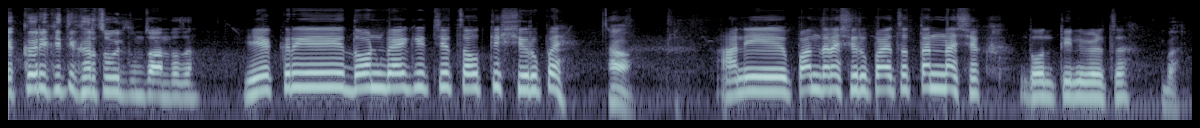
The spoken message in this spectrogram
एकरी किती खर्च होईल तुमचा अंदाजन? एकरी दोन बॅगेचे चौतीसशे रुपये. हां. आणि पंधराशे रुपयाचं तणनाशक दोन तीन वेळचं बरं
